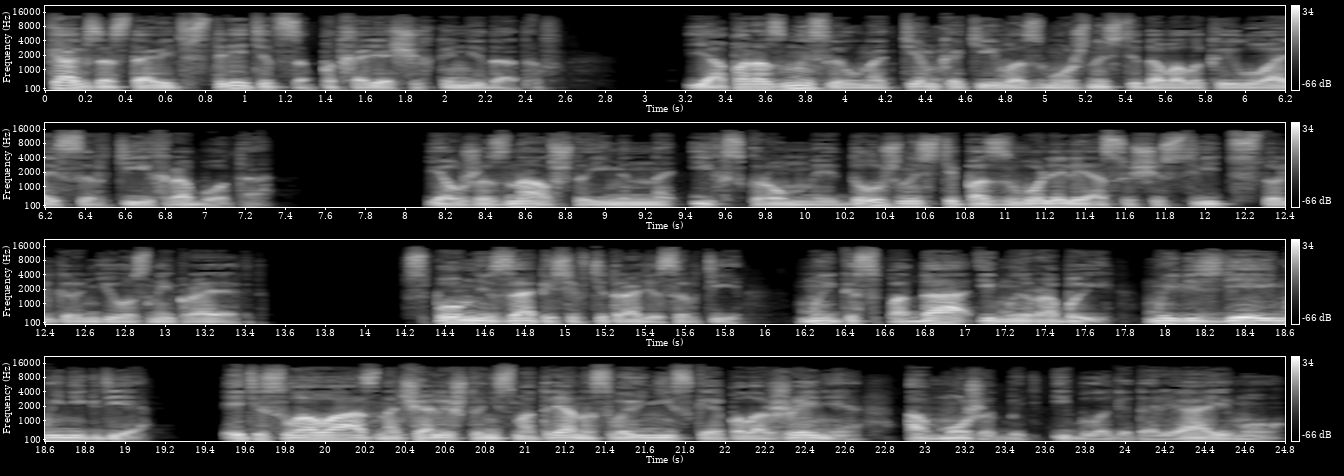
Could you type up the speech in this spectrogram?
Как заставить встретиться подходящих кандидатов? Я поразмыслил над тем, какие возможности давала Кайлуа и Сырти их работа. Я уже знал, что именно их скромные должности позволили осуществить столь грандиозный проект. Вспомни записи в тетради Сырти. «Мы господа и мы рабы, мы везде и мы нигде». Эти слова означали, что, несмотря на свое низкое положение, а может быть и благодаря ему,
